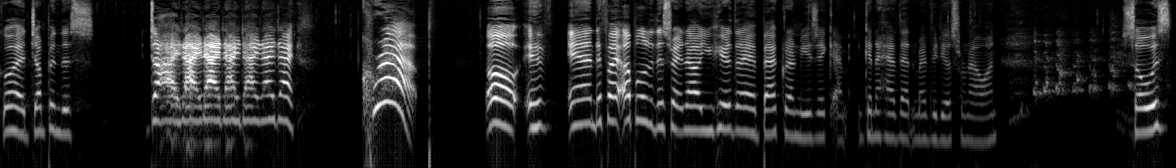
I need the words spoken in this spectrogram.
Go ahead, jump in this. Die, die, die, die, die, die, die. Crap! Oh, if and if I uploaded this right now, you hear that I have background music. I'm gonna have that in my videos from now on. So is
